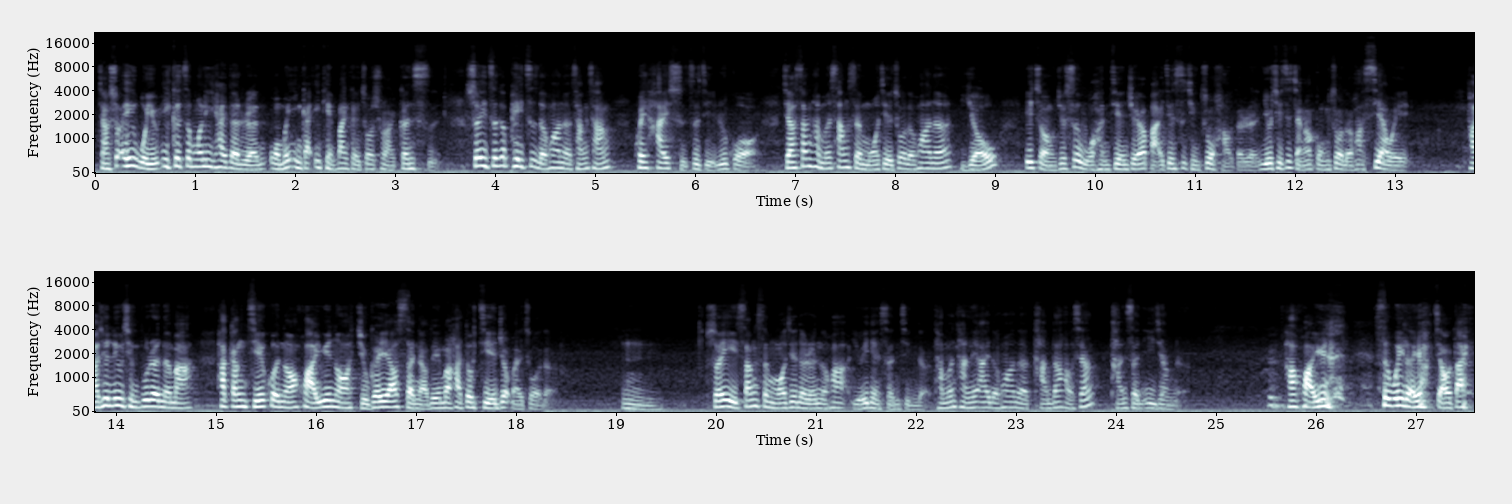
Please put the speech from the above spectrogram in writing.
讲说，哎，我有一个这么厉害的人，我们应该一天半可以做出来，更死。所以这个配置的话呢，常常会害死自己。如果加上他们上升摩羯座的话呢，有一种就是我很坚决要把一件事情做好的人，尤其是讲到工作的话，夏威，他就六亲不认的吗？他刚结婚哦，怀孕哦，九个月要生了对吗？他都接着来做的，嗯。所以上升摩羯的人的话，有一点神经的。他们谈恋爱的话呢，谈到好像谈生意这样的。她怀孕是为了要交代，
